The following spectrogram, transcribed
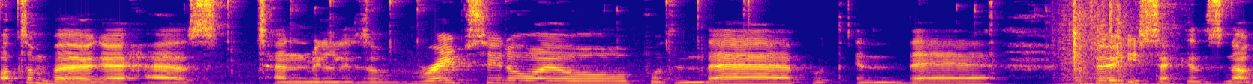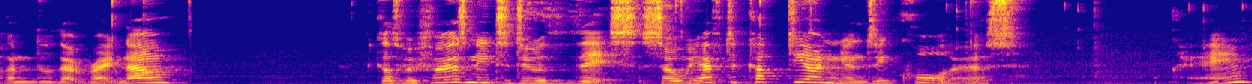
Bottom burger has 10 milliliters of rapeseed oil. Put in there, put in there. 30 seconds, not gonna do that right now. Because we first need to do this. So we have to cut the onions in quarters. Okay.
